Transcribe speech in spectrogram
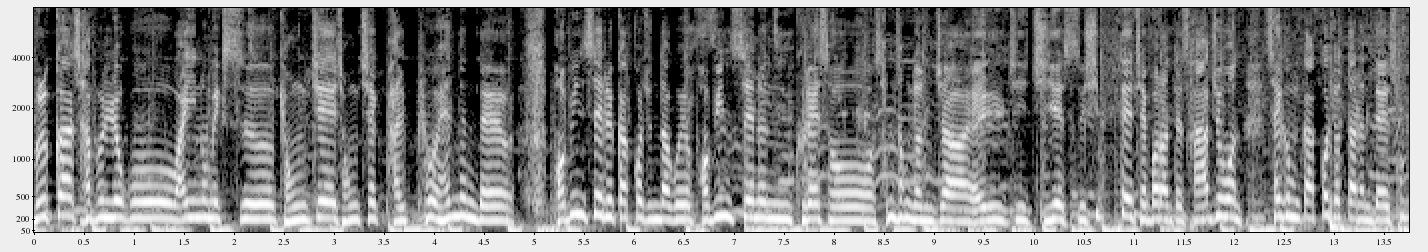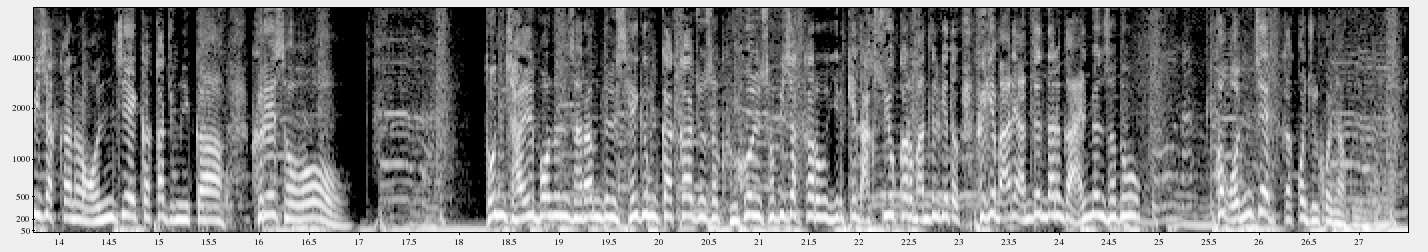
물가 잡으려고 와이노믹스 경제 정책 발표했는데 법인세를 깎아준다고요. 법인세는 그래서 삼성전자, LG, GS 10대 재벌한테 4조 원 세금 깎아줬다는데 소비자가는 언제 깎아줍니까? 그래서 돈잘 버는 사람들 세금 깎아줘서 그걸 소비자가로 이렇게 낙수 효과로 만들겠다고 그게 말이 안 된다는 거 알면서도 그럼 언제 깎아줄 거냐고요.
